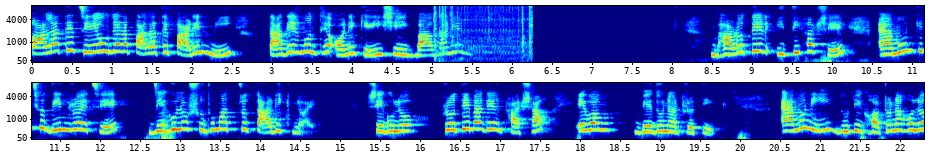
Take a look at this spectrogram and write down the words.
পালাতে চেয়েও যারা পালাতে পারেননি, তাদের মধ্যে অনেকেই সেই বাগানের ভারতের ইতিহাসে এমন কিছু দিন রয়েছে যেগুলো শুধুমাত্র তারিখ নয়। সেগুলো প্রতিবাদের ভাষা এবং বেদনার প্রতীক। এমনই দুটি ঘটনা হলো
